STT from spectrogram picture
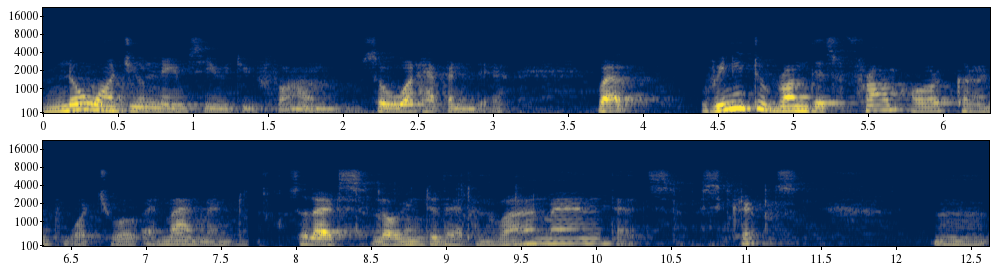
no module name cv2 from so what happened there? Well we need to run this from our current virtual environment so let's log into that environment that's scripts mm,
